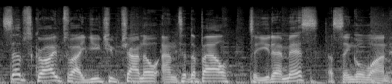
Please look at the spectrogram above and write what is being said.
Subscribe to our YouTube channel and hit the bell so you don't miss a single one.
